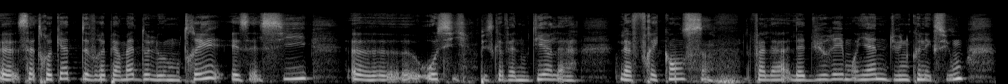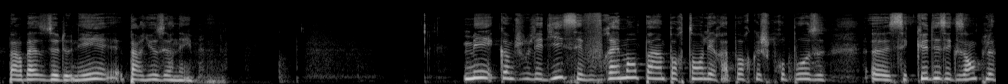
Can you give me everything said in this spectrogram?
euh, cette requête devrait permettre de le montrer et celle-ci euh, aussi, puisqu'elle va nous dire la, fréquence, enfin la, durée moyenne d'une connexion par base de données, par username. Mais comme je vous l'ai dit, c'est vraiment pas important les rapports que je propose, c'est que des exemples.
